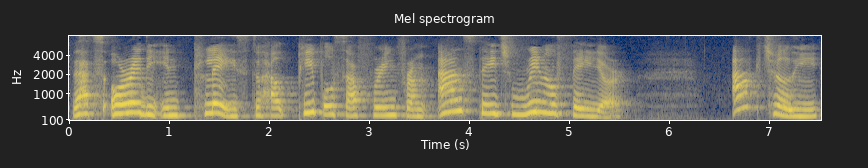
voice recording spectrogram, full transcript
that's already in place to help people suffering from end-stage renal failure. Actually,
